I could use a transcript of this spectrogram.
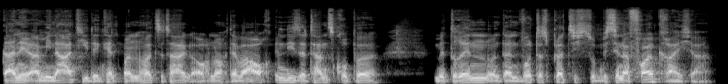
Daniel Aminati, den kennt man heutzutage auch noch. Der war auch in dieser Tanzgruppe mit drin und dann wurde das plötzlich so ein bisschen erfolgreicher.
